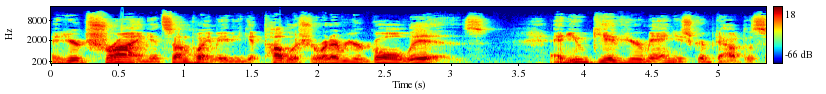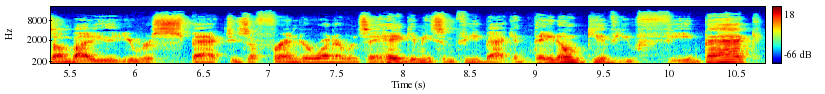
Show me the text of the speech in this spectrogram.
and you're trying at some point maybe to get published or whatever your goal is, and you give your manuscript out to somebody that you respect, who's a friend or whatever, and say, hey, give me some feedback, and they don't give you feedback,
